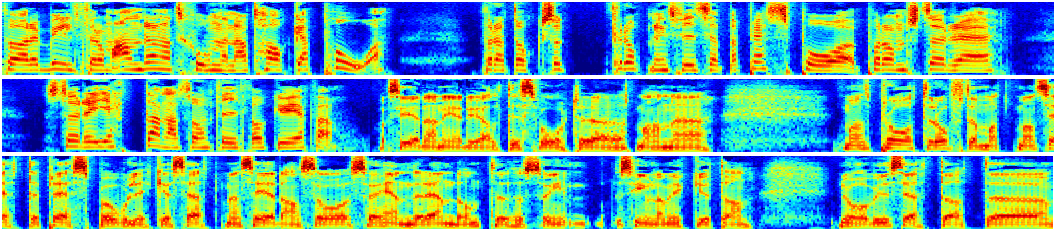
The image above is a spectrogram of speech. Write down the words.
förebild för de andra nationerna att haka på. För att också förhoppningsvis sätta press på, på de större större jättarna som Fifa och Uefa. Och sedan är det ju alltid svårt det där att man eh, man pratar ofta om att man sätter press på olika sätt, men sedan så, så händer det ändå inte så, så himla mycket, utan nu har vi ju sett att uh,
